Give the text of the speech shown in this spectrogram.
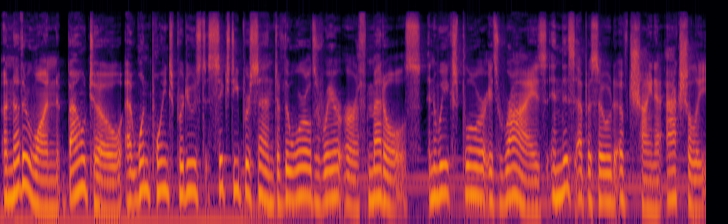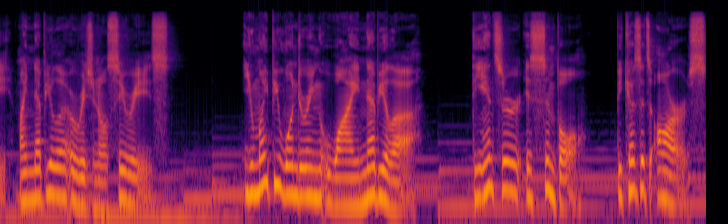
Another one, Baotou, at one point produced 60% of the world's rare earth metals, and we explore its rise in this episode of China Actually, my Nebula original series. You might be wondering why Nebula? The answer is simple because it's ours.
